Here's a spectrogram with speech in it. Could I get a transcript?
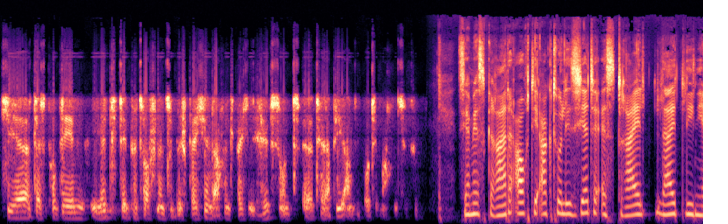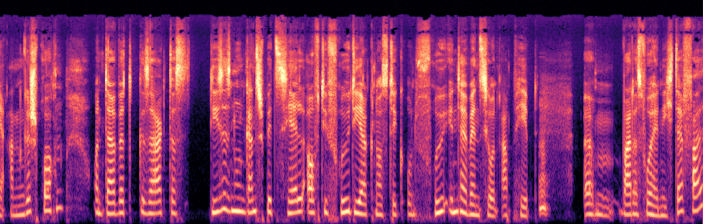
hier das Problem mit den Betroffenen zu besprechen und auch entsprechende Hilfs- und äh, Therapieangebote machen zu können. Sie haben jetzt gerade auch die aktualisierte S3-Leitlinie angesprochen und da wird gesagt, dass diese nun ganz speziell auf die Frühdiagnostik und Frühintervention abhebt. Hm. Ähm, war das vorher nicht der Fall?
